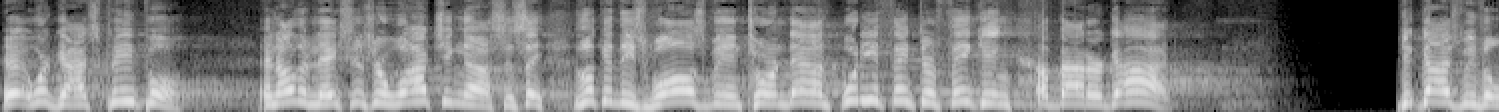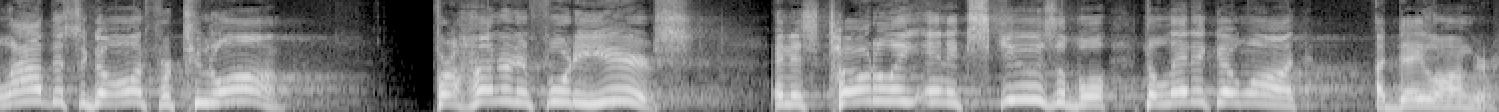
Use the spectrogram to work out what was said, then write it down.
We're God's people. And other nations are watching us and say, look at these walls being torn down. What do you think they're thinking about our God? Guys, we've allowed this to go on for too long, for 140 years. And it's totally inexcusable to let it go on a day longer.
